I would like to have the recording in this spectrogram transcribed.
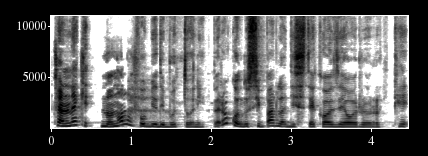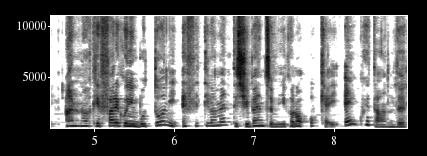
Cioè non è che non ho la fobia dei bottoni, però quando si parla di ste cose horror che hanno a che fare con i bottoni, effettivamente ci penso e mi dicono ok, è inquietante.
